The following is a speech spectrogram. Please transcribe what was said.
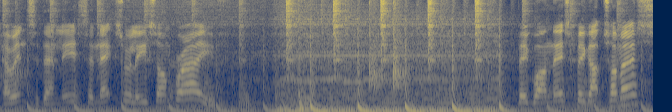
Coincidentally, it's the next release on Brave. Big one this, big up Thomas.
